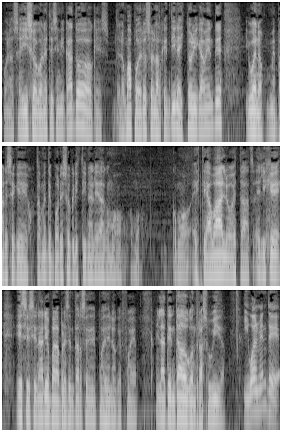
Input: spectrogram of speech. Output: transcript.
bueno, se hizo con este sindicato, que es de los más poderosos de la Argentina históricamente, y bueno, me parece que justamente por eso Cristina le da como, como, como este aval o esta, elige ese escenario para presentarse después de lo que fue el atentado contra su vida. Igualmente,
